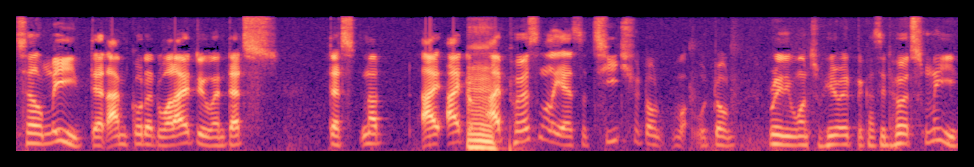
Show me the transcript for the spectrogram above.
tell me that I'm good at what I do, and that's that's not I I, mm. I personally, as a teacher, don't don't really want to hear it because it hurts me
